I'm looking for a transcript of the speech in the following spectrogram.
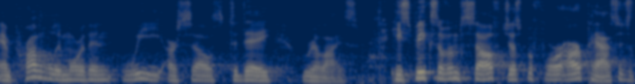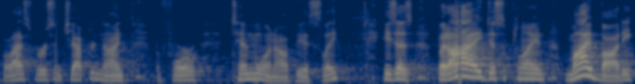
and probably more than we ourselves today realize. He speaks of himself just before our passage, the last verse in chapter 9, before 10:1 obviously. He says, "But I discipline my body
